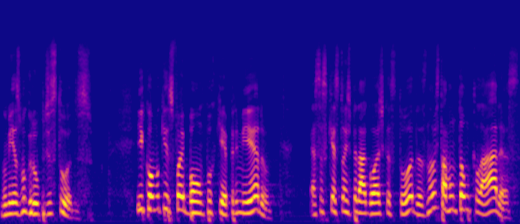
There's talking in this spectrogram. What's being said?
no mesmo grupo de estudos. E como que isso foi bom? Porque, primeiro, essas questões pedagógicas todas não estavam tão claras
